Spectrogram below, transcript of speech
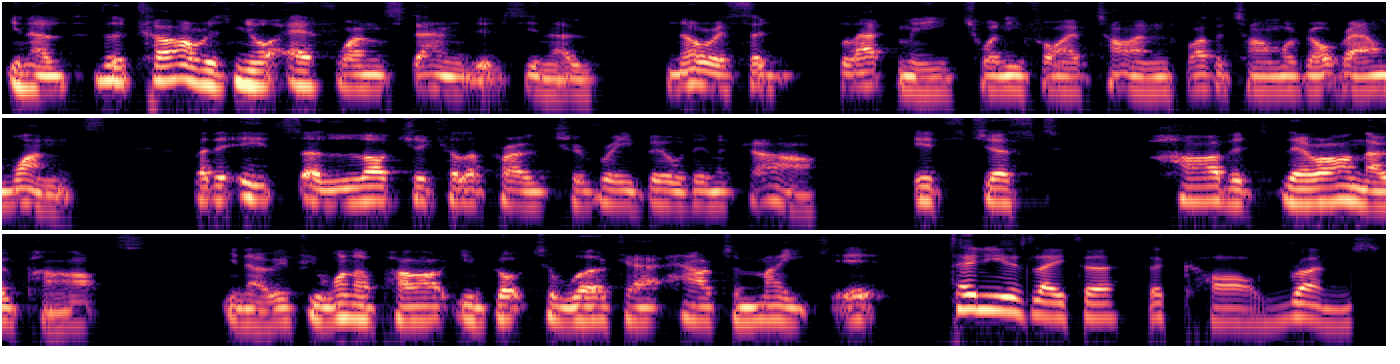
You know, the car is not F1 standards. You know, Norris had lapped me 25 times by the time I got round once. But it's a logical approach of rebuilding a car. It's just harder. There are no parts. You know, if you want a part, you've got to work out how to make it. Ten years later, the car runs.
